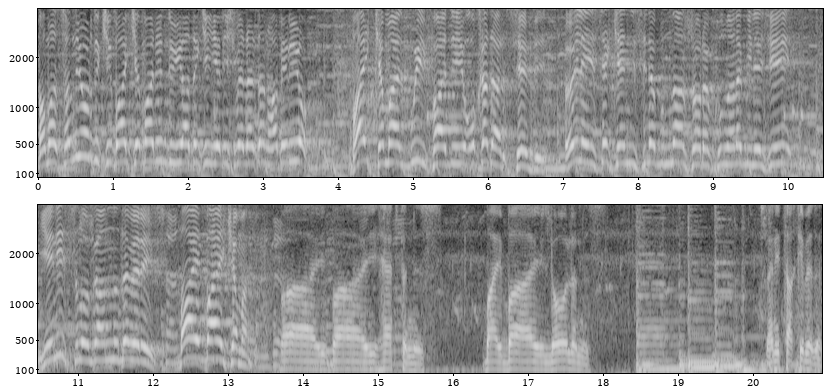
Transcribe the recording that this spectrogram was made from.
Ama sanıyordu ki Bay Kemal'in dünyadaki gelişmelerden haberi yok. Bay Kemal bu ifadeyi o kadar sevdi. Öyleyse kendisine bundan sonra kullanabileceği yeni sloganını da vereyim. Bay Bay Kemal. Bye bye happiness. Bye bye loneliness. Beni takip edin.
